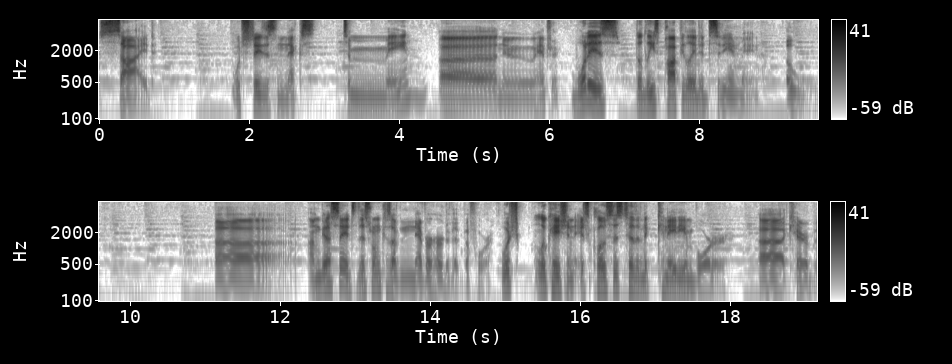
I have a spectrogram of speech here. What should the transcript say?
side? Which state is next to Maine? Uh, New Hampshire? What is the least populated city in Maine? Oh. Uh, I'm gonna say it's this one because I've never heard of it before. Which location is closest to the Canadian border? Uh, Caribou.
